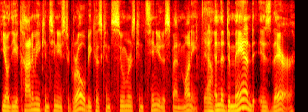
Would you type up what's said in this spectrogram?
you know the economy continues to grow because consumers continue to spend money, Yeah. and the demand is there.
